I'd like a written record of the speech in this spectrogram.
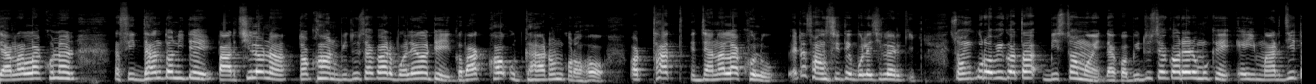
জানালা খোলার সিদ্ধান্ত নিতে পারছিল না, তখন বিদুসাগর বলে ওঠে, গবাক্ষ উদ্ঘাটন করহ। অর্থাৎ জানালা খোলো, এটা সংস্কৃতে বলেছিল আর কি। শঙ্কুর অভিজ্ঞতা বিস্ময়। দেখো বিদুশেখরের মুখে এই মার্জিত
